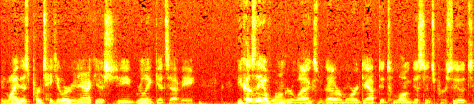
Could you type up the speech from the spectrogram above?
and why this particular inaccuracy really gets at me. Because they have longer legs that are more adapted to long distance pursuits,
